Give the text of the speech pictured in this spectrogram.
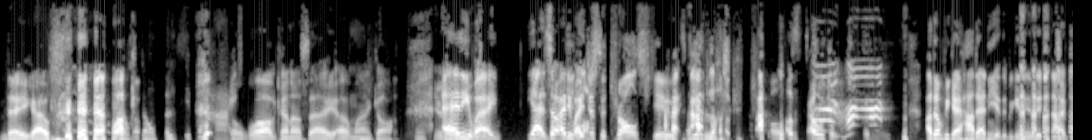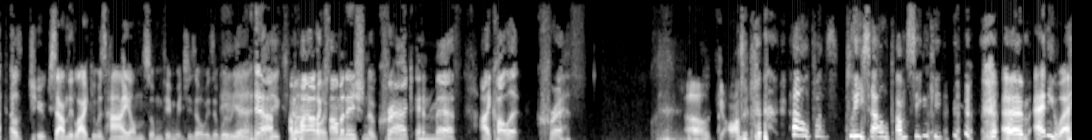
There you go. what, don't believe that. what can I say? Oh my god. here's one Anyway, yeah. So anyway, You've just lost control, Stu. I- You've lost I control. lost total. I don't think I had any at the beginning of this night because Duke sounded like it was high on something, which is always a worry. Yeah. Yeah, I'm high on a combination of crack and meth. I call it creth. Oh God, help us! Please help! I'm sinking. um. Anyway,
